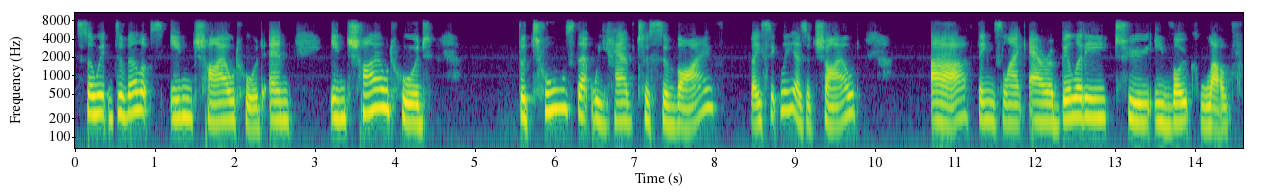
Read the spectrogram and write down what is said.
So it develops in childhood. And in childhood, the tools that we have to survive, basically, as a child, are things like our ability to evoke love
